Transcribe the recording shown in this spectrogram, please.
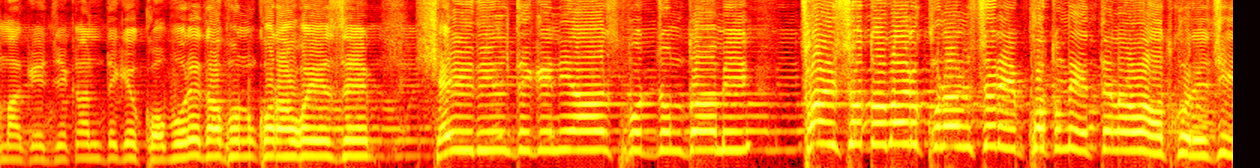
আমাকে যেখান থেকে কবরে দাফন করা হয়েছে, সেই দিন থেকে নিয়ে আজ পর্যন্ত আমি ছয় শতবার কোরআন শরীফ খতমে তেলাওয়াত করেছি।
